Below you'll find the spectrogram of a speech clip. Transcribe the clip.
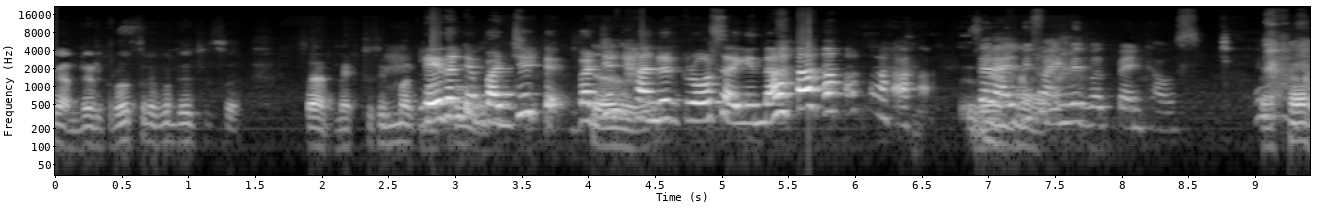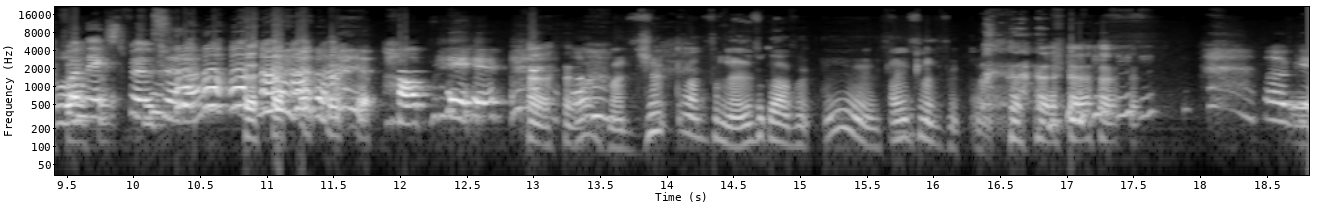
హండ్రెడ్ క్రోర్స్ సార్ నెక్స్ట్ సినిమా లేదంటే బడ్జెట్ బడ్జెట్. హండ్రెడ్ క్రోర్స్ అయ్యిందా? Sir, I'll be fine with what penthouse. For next film. చూసారా అప్పుడే బడ్జెట్ అంత లేదు కాబట్టి టైటిల్ అని పెట్టాను ఓకే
